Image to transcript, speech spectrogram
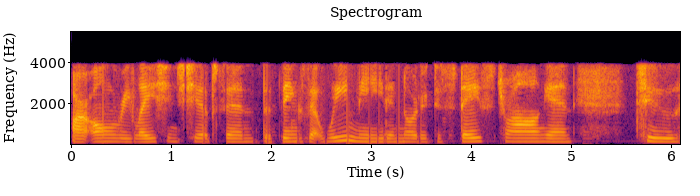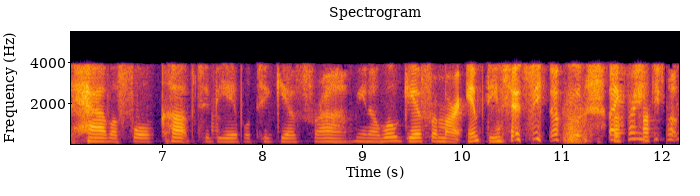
our own relationships and the things that we need in order to stay strong and to have a full cup to be able to give from. You know, we'll give from our emptiness, you know, like right down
